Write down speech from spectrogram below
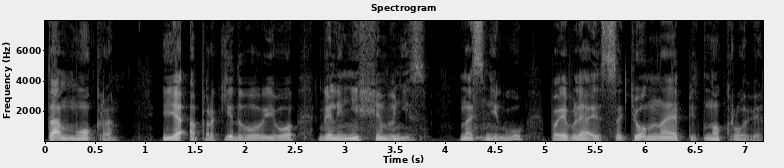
Там мокро, и я опрокидываю его голенищем вниз. На снегу появляется темное пятно крови.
